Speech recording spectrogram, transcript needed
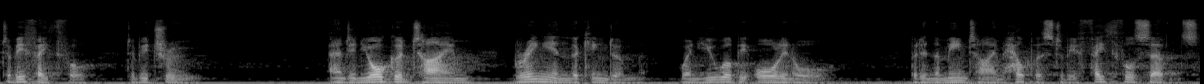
to be faithful, to be true. And in your good time, bring in the kingdom when you will be all in all. But in the meantime, help us to be faithful servants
